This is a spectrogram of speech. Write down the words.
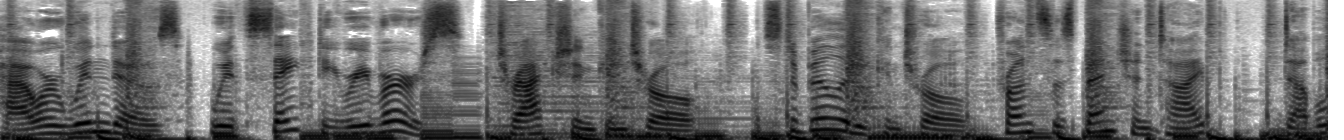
Power windows with safety reverse, traction control, stability control, front suspension type, double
